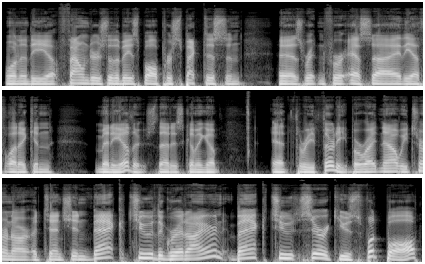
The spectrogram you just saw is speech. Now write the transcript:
one of the uh, founders of the Baseball Prospectus and has written for SI, The Athletic, and many others. That is coming up at 3:30. But right now we turn our attention back to the gridiron, back to Syracuse football,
